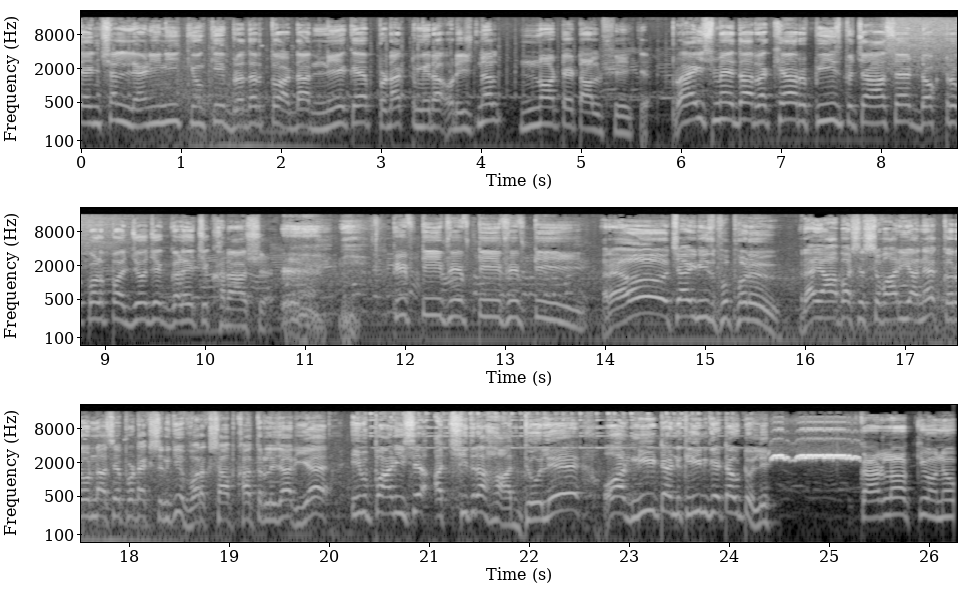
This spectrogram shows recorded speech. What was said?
ਟੈਨਸ਼ਨ ਲੈਣੀ ਨਹੀਂ ਕਿਉਂਕਿ ਬ੍ਰਦਰ ਤੁਹਾਡਾ ਨੇਕ ਹੈ ਪ੍ਰੋਡਕਟ ਮੇਰਾ origignal not at all fake ਹੈ। ਪ੍ਰਾਈਸ ਮੈਂ ਇਹਦਾ ਰੱਖਿਆ ਰੁਪੀਸ 50 ਹੈ ਡਾਕਟਰ ਕੋਲ ਭੱਜੋ ਜੇ ਗਲੇ 'ਚ ਖਰਾਸ਼ ਹੈ। फिफ्टी फिफ्टी फिफ्टी अरे ओ चाइनीज़ फुफड़। रे आबस सवारिया ने कोरोना से प्रोटेक्शन की वर्कशॉप खातर ले जा रही है। इब पानी से अच्छी तरह हाथ धो ले और neat and clean get out हो ले। कर लो, क्यों नो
